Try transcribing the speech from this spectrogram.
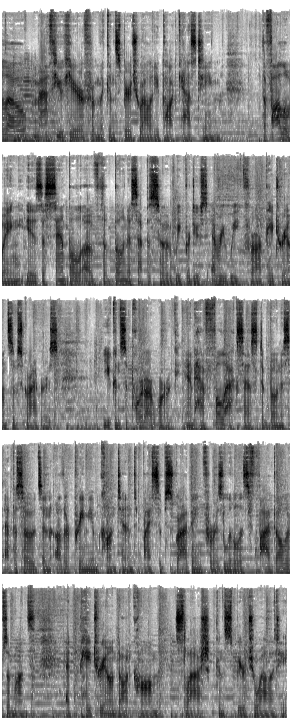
Hello, Matthew here from the Conspirituality Podcast team. The following is a sample of the bonus episode we produce every week for our Patreon subscribers. You can support our work and have full access to bonus episodes and other premium content by subscribing for as little as $5 a month at patreon.com slash conspirituality.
